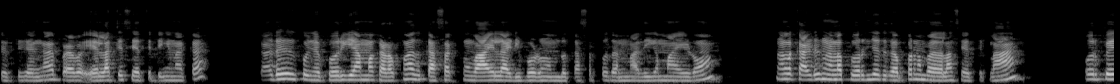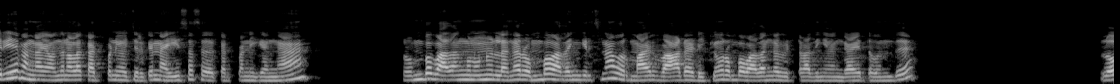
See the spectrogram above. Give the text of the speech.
சேர்த்துக்கோங்க. இப்போ எல்லாத்தையும் சேர்த்துட்டிங்கனாக்கா கடுகு கொஞ்சம் பொரியாமல் கிடக்கும். அது கசக்கும். வாயில் அடிபடும். நம்மளுக்கு கசப்பு தன்மை அதிகமாகிடும் நல்லா கடுகு நல்லா பொரிஞ்சதுக்கப்புறம் நம்ம அதெல்லாம் சேர்த்துக்கலாம். ஒரு பெரிய வெங்காயம் வந்து நல்லா கட் பண்ணி வச்சுருக்கேன். நைஸாக கட் பண்ணிக்கோங்க. ரொம்ப வதங்கணும்னு இல்லைங்க. ரொம்ப வதங்கிருச்சுன்னா ஒரு மாதிரி வாடை அடிக்கும். ரொம்ப வதங்க விட்டுறாதீங்க வெங்காயத்தை வந்து. லோ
